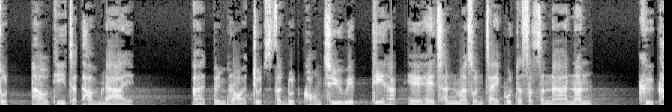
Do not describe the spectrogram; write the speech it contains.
สุดเท่าที่จะทำได้ อาจเป็นเพราะจุดสะดุดของชีวิตที่หักเหให้ฉันมาสนใจพุทธศาสนานั้น คือค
